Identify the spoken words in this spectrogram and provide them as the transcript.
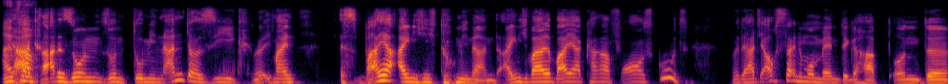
einfach ja, gerade so ein, so ein dominanter Sieg. Ne? Ich meine, es war ja eigentlich nicht dominant. Eigentlich war, war ja Carafrance gut. Ne, der hat ja auch seine Momente gehabt und äh,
